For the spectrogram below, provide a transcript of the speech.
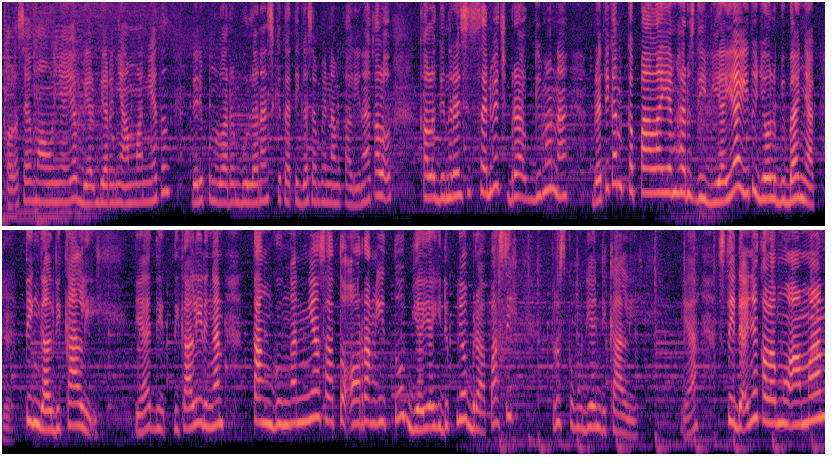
Kalau saya maunya ya biar biar nyamannya tuh dari pengeluaran bulanan sekitar 3 sampai 6 kali. Nah, kalau kalau generasi sandwich gimana? Berarti kan kepala yang harus dibiayai itu jauh lebih banyak. Ya. Tinggal dikali ya di- dikali dengan tanggungannya satu orang itu biaya hidupnya berapa sih? Terus kemudian dikali ya. Setidaknya kalau mau aman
